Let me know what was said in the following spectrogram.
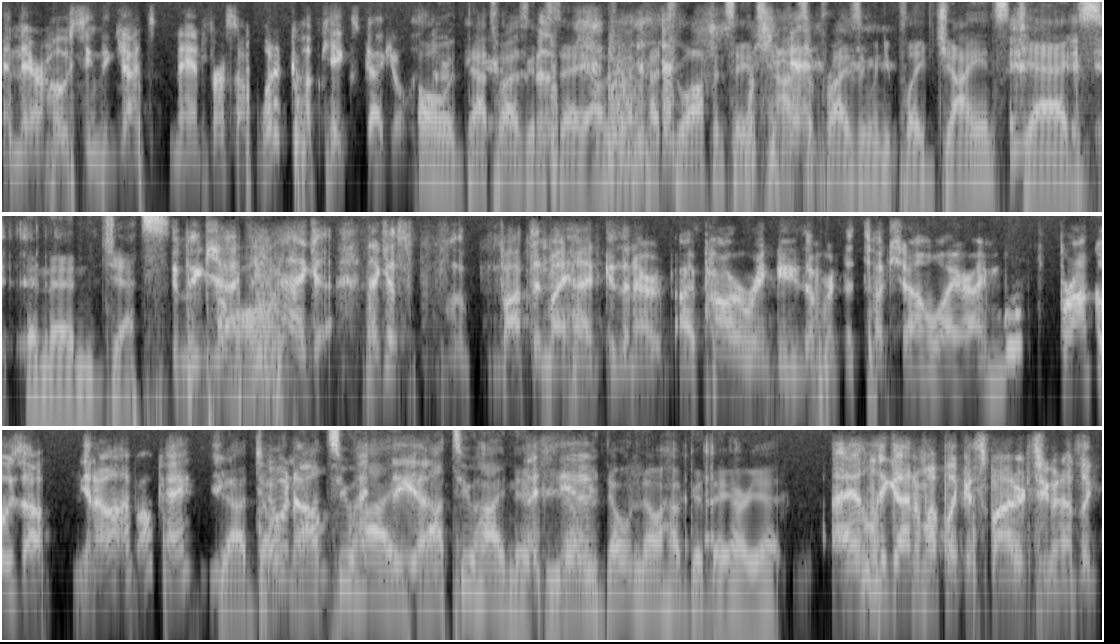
and they're hosting the Jets. Man, first off, what a cupcake schedule! Oh, that's what I was going to say. I was going to cut you off and say it's not surprising when you play Giants, Jags, and then Jets. The Jets. I that just popped in my head because then our, our power rankings over at the touchdown wire. I moved Broncos up. You know, I'm okay. Yeah, don't not oh. too high, not too high, Nick. You know we don't know how good they are yet. I only got them up like a spot or two, and I was like,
